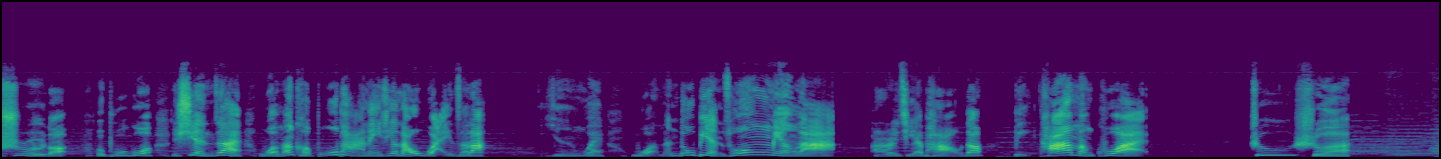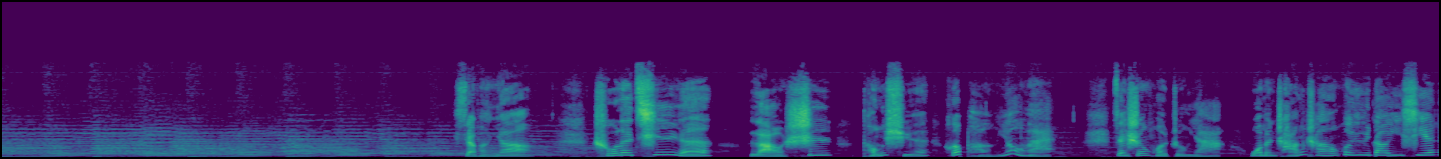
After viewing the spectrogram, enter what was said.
是的，不过现在我们可不怕那些老拐子了，因为我们都变聪明啦，而且跑得比他们快。猪说：“小朋友，除了亲人、老师、同学和朋友外，在生活中呀，我们常常会遇到一些。”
